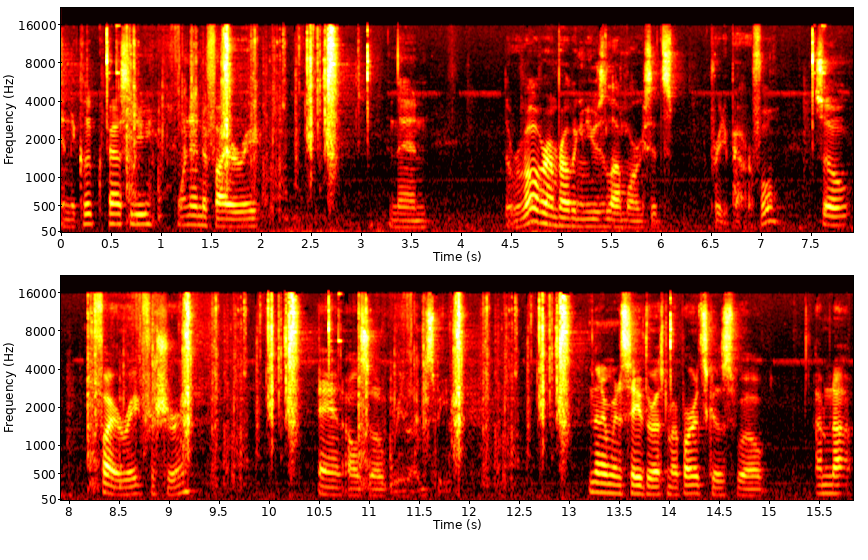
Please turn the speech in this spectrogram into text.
in the clip capacity, one into fire rate, and then the revolver I'm probably to use a lot more because it's pretty powerful. So fire rate for sure, and also reload speed. And then I'm to save the rest of my parts because, well, I'm not,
